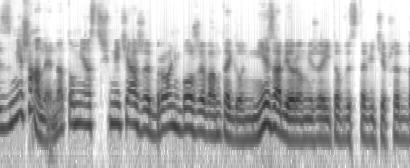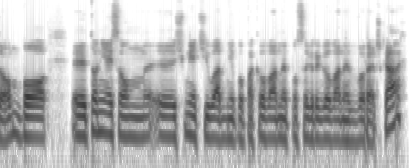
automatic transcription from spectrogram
zmieszane. Natomiast śmieciarze, broń Boże, Wam tego nie zabiorą, jeżeli to wystawicie przed dom, bo y, to nie są y, śmieci ładnie popakowane, posegregowane w woreczkach.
